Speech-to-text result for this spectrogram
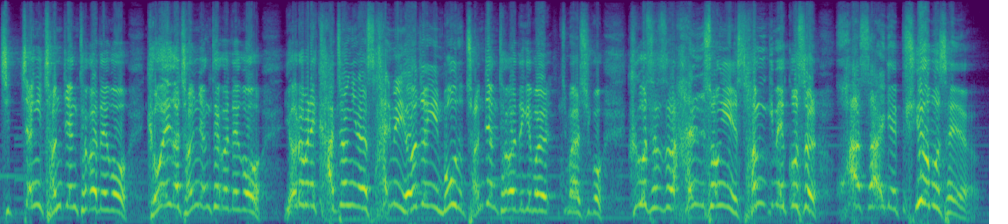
직장이 전쟁터가 되고 교회가 전쟁터가 되고 여러분의 가정이나 삶의 여정이 모두 전쟁터가 되게 말지 마시고 그곳에서 한 송이 섬김의 꽃을 화사하게 피워보세요.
